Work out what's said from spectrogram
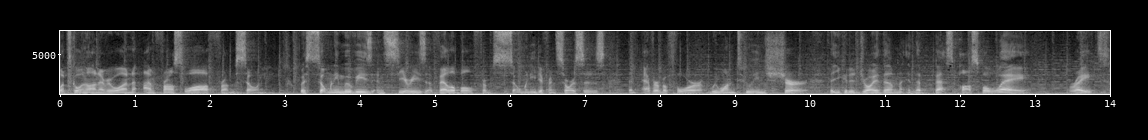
What's going on everyone? I'm Francois from Sony. With so many movies and series available from so many different sources than ever before, we wanted to ensure that you could enjoy them in the best possible way, right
